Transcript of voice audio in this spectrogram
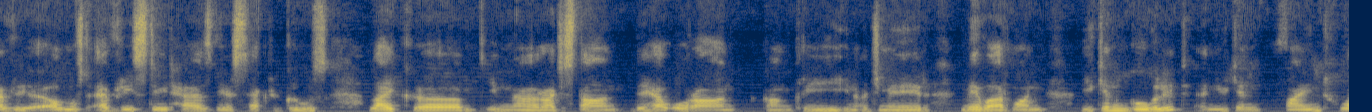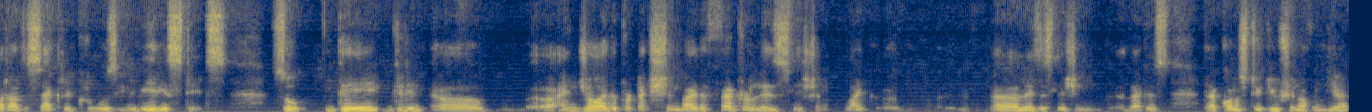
every almost every state has their sacred groves like uh, in uh, Rajasthan, they have Oran, Kankri, in Ajmer, Mewar one. You can Google it and you can find what are the sacred groves in various states. So they didn't uh, uh enjoy the protection by the federal legislation, like uh, legislation that is the constitution of India,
